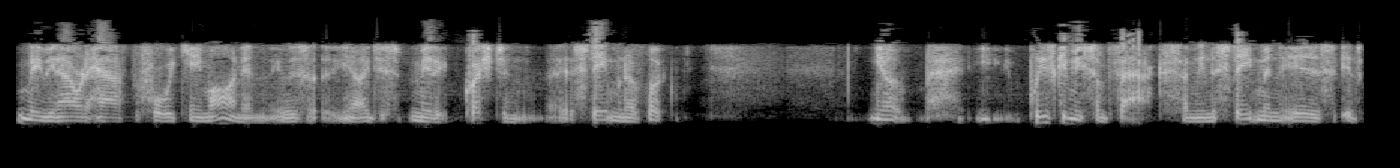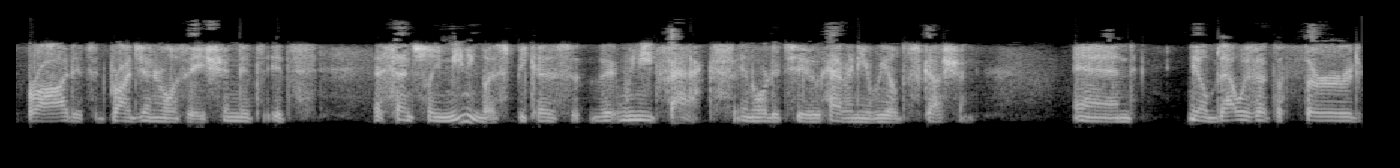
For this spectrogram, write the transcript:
maybe an hour and a half before we came on and it was, you know, I just made a question, a statement of, look, you know, please give me some facts. I mean, the statement is, it's broad, it's a broad generalization, it's, it's essentially meaningless because we need facts in order to have any real discussion. And, you know, that was at the third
